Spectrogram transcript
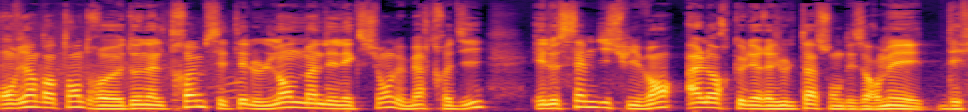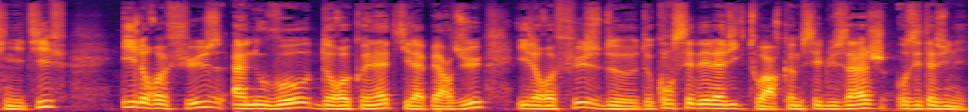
On vient d'entendre Donald Trump, c'était le lendemain de l'élection, le mercredi, et le samedi suivant, alors que les résultats sont désormais définitifs, il refuse à nouveau de reconnaître qu'il a perdu, il refuse de, de concéder la victoire, comme c'est l'usage aux États-Unis.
